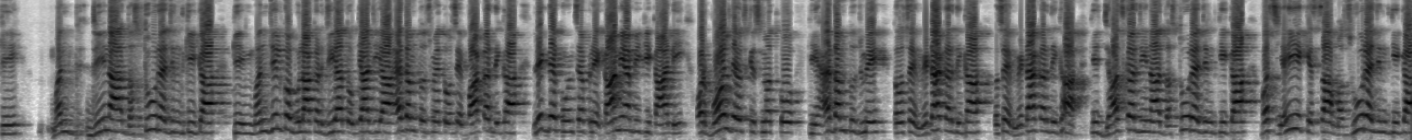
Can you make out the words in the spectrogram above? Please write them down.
कि मन जीना दस्तूर है ज़िंदगी का कि मंजिल को बुलाकर जिया तो क्या जिया? है दम तुझमें तो उसे पाकर दिखा। लिख दे खून से अपने कामयाबी की कहानी और बोल दे उस किस्मत को कि है दम तुझमें तो उसे मिटा कर दिखा। उसे मिटा कर दिखा कि झस कर जीना दस्तूर है ज़िंदगी का। बस यही एक किस्सा मशहूर है ज़िंदगी का।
